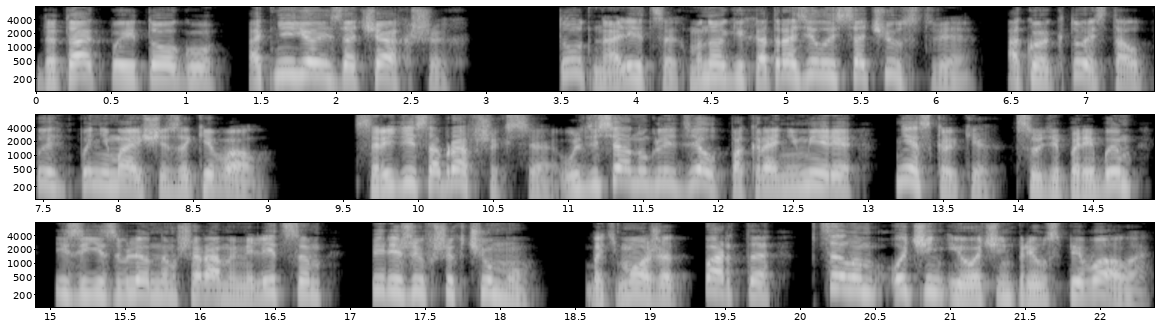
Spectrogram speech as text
да так по итогу от нее и зачахших. Тут на лицах многих отразилось сочувствие, а кое-кто из толпы, понимающе закивал. Среди собравшихся Ульдисян углядел, по крайней мере, нескольких, судя по рябым и заязвленным шрамами лицам, переживших чуму. Быть может, парта в целом очень и очень преуспевала.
